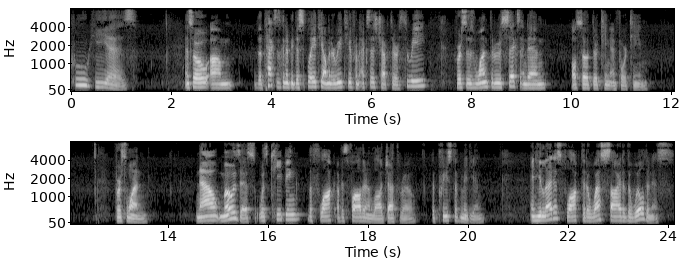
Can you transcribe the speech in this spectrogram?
who he is. And so um, the text is going to be displayed to you. I'm going to read to you from Exodus chapter 3, verses 1 through 6, and then also 13 and 14. Verse 1. Now Moses was keeping the flock of his father in law Jethro, the priest of Midian, and he led his flock to the west side of the wilderness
